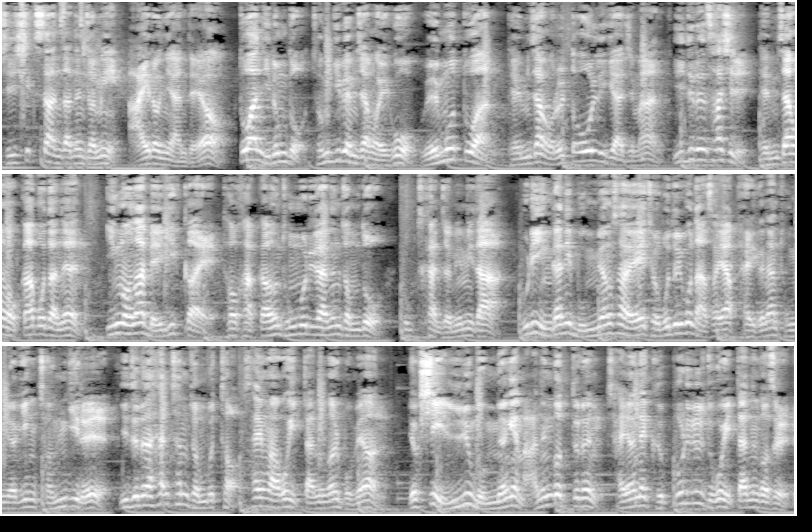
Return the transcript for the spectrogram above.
질식사한다는 점이 아이러니한데요. 또한 이름도 전기뱀장어이고 외모 또한 뱀장어를 떠올리게 하지만 이들은 사실 뱀장어과보다는 잉어나 메기과에 더 가까운 동물이라는 점도 독특한 점입니다. 우리 인간이 문명사회에 접어들고 나서야 발견한 동력인 전기를 이들은 한참 전부터 사용하고 있다는 걸 보면 역시 인류 문명의 많은 것들은 자연의 그 뿌리를 두고 있다는 것을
